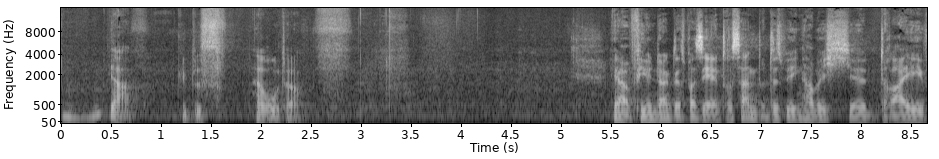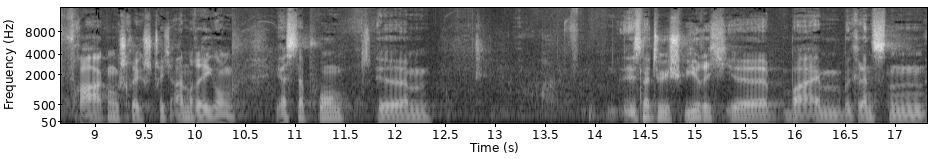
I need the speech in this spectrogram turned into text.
Mhm. Ja, gibt es Herr Rother. Ja, vielen Dank. Das war sehr interessant und deswegen habe ich äh, drei Fragen, Schrägstrich Anregungen. Erster Punkt. Ähm, ist natürlich schwierig, äh, bei einem begrenzten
